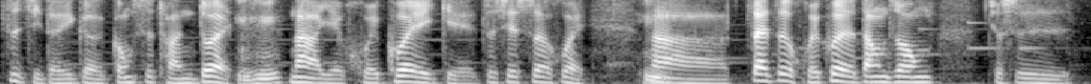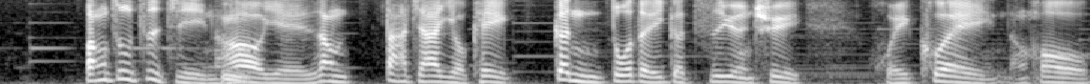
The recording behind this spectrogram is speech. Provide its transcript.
自己的一个公司团队，嗯，那也回馈给这些社会。嗯、那在这个回馈的当中，就是帮助自己，然后也让大家有可以更多的一个资源去回馈，然后。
